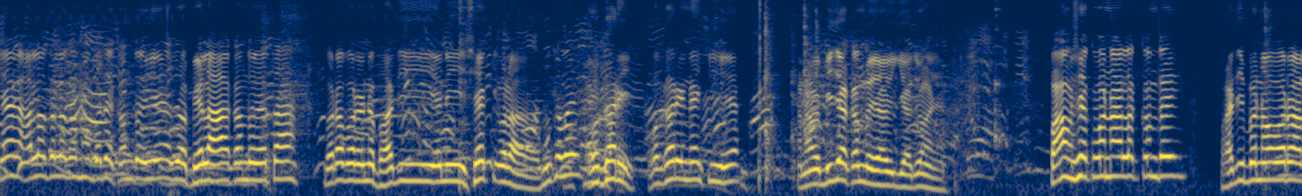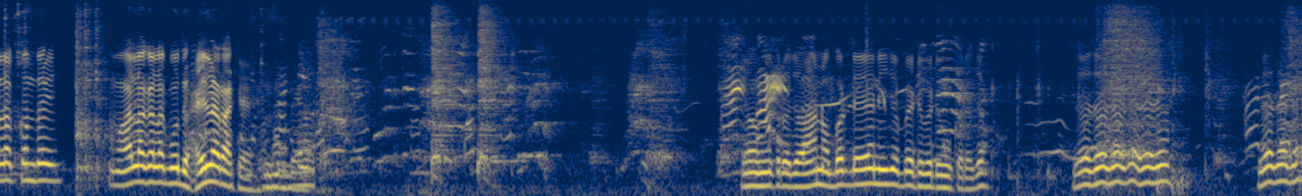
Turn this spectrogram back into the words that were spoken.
ક્યાં અલગ અલગ અમે બધા કંદોઈ છે. જો પેલા આ કંદોઈ હતા બરાબર એને ભાજી એની શેકી ઓલા શું કહેવાય? વઘારી વઘારી નાખી છે. અને હવે બીજા કંદોઈ આવી ગયા જો અહીંયા. પાઉં શેકવાના અલગ કંદોઈ ભાજી બનાવવાના અલગ કંદોઈ. આમાં અલગ અલગ બધું હાઈલા રાખે જો મિત્રો જો આનો બર્થડે છે ને ઈ જો બેઠું બેઠું હું કરે જો. જો જો જો જો જો જો. જો જો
